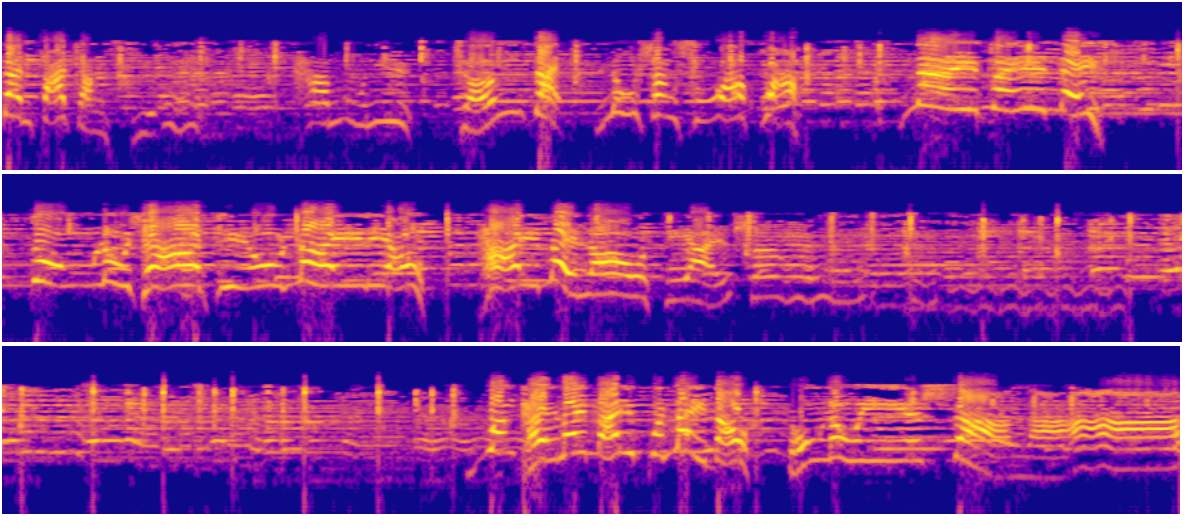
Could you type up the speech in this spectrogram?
咱把账清。他母女正在楼上说话，那边内东楼下就来了太来老先生，王太来迈步来到东楼一上啊，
